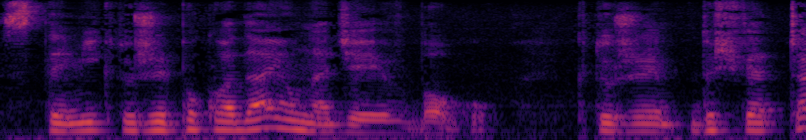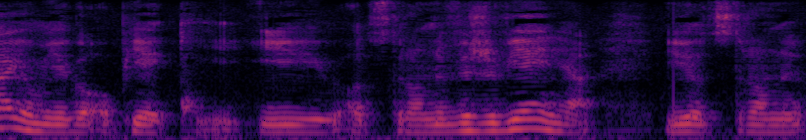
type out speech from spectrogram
z tymi, którzy pokładają nadzieję w Bogu, którzy doświadczają Jego opieki i od strony wyżywienia, i od strony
